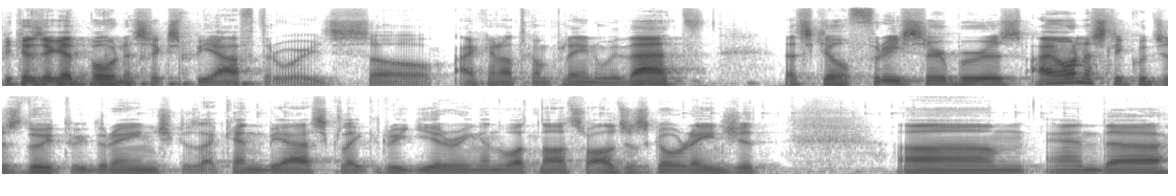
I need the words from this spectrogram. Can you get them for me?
Because you get bonus XP afterwards. So I cannot complain with that. Let's kill three Cerberus. I honestly could just do it with range because I can't be asked like regearing and whatnot. So I'll just go range it. Um, and uh,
